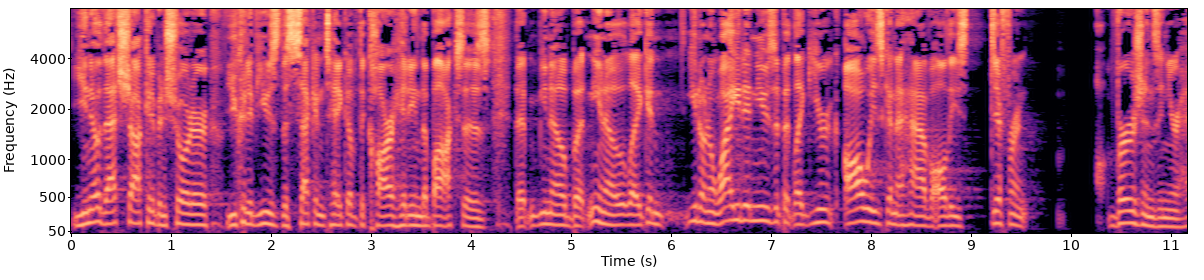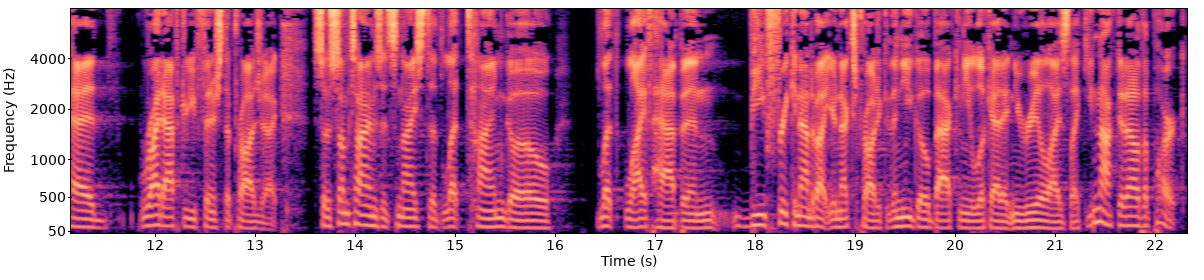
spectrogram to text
You know that shot could have been shorter. You could have used the second take of the car hitting the boxes that, you know, but you know, like, and you don't know why you didn't use it, but like you're always going to have all these different versions in your head right after you finish the project. So sometimes it's nice to let time go, let life happen, be freaking out about your next project, and then you go back and you look at it and you realize like you knocked it out of the park.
